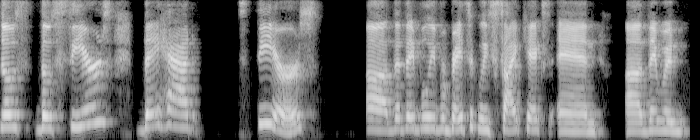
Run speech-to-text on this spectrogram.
those those seers they had seers uh, that they believe were basically psychics and uh, they would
